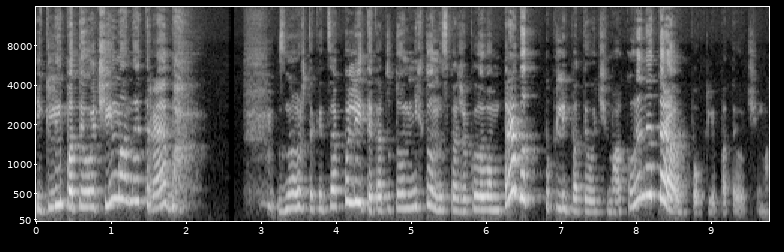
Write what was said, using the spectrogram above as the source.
І кліпати очима не треба. Знову ж таки, це політика. Тут вам ніхто не скаже, коли вам треба покліпати очима, а коли не треба покліпати очима.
